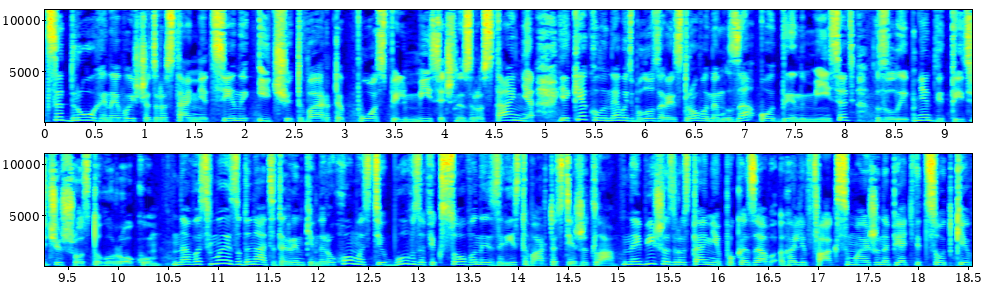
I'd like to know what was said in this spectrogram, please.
Це друге найвище зростання цін і четверте поспіль місячне зростання, яке коли-небудь було зареєстрованим за один місяць з липня 2006 року. На восьми з 11 ринків нерухомості був зафіксований зріст вартості житла. Найбільше зростання показав Галіфакс майже на 5%.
